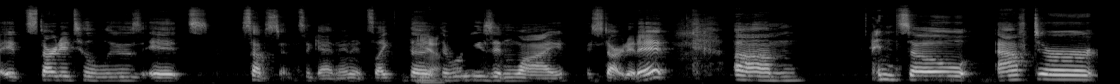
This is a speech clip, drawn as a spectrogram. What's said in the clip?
it started to lose its substance again, and it's like the yeah. the reason why I started it. Um, and so after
